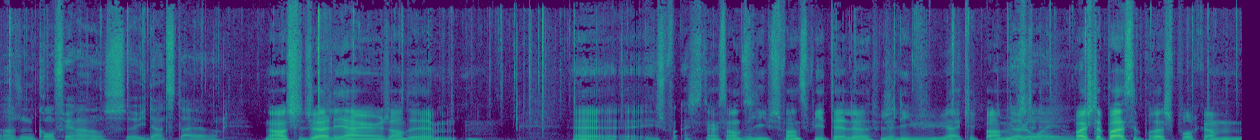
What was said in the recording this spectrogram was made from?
dans une conférence identitaire? Non, je suis déjà allé à un genre de. Euh, C'était un salon du livre, je pense, puis il était là. Je l'ai vu à quelque part. Mais De loin. Ouais, j'étais pas assez proche pour comme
